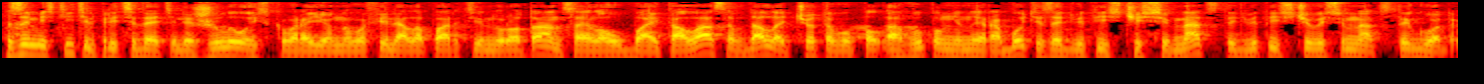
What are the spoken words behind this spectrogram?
Заместитель председателя Жилойского районного филиала партии Нур Отан Сайлаубай Таласов дал отчет о, выпол о выполненной работе за 2017-2018 годы.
